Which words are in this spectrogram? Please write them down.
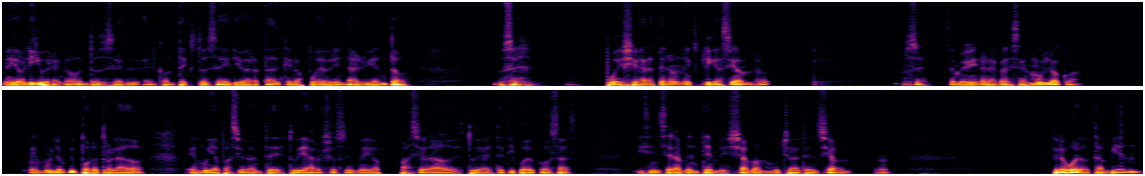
medio libre, ¿no? Entonces el, contexto ese de libertad que nos puede brindar el viento, no sé, puede llegar a tener una explicación, ¿no? No sé, se me viene a la cabeza, es muy loco. Es muy loco y por otro lado es muy apasionante de estudiar. Yo soy medio apasionado de estudiar este tipo de cosas y sinceramente me llaman mucho la atención. ¿no? Pero bueno, también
